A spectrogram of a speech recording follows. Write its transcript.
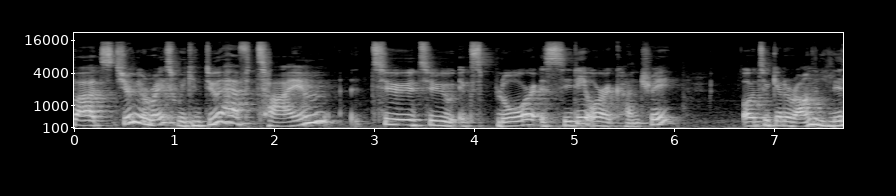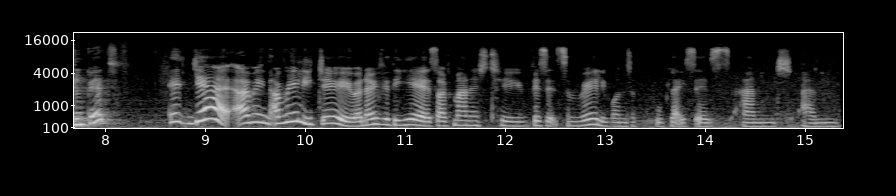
but during a race weekend, do you have time to to explore a city or a country, or to get around a little bit? It, yeah, I mean, I really do. And over the years, I've managed to visit some really wonderful places and um,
